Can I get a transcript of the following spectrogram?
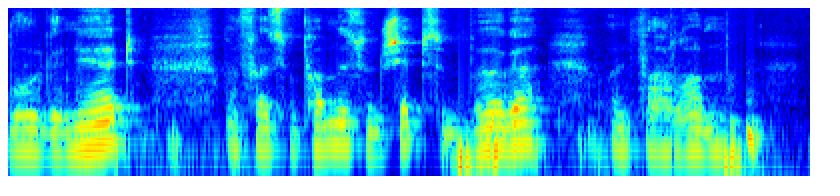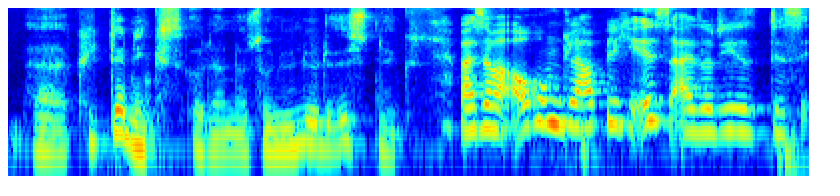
wohl genährt und fressen Pommes und Chips und Burger. Und warum? Äh, kriegt er nichts oder so, nö, da ist nichts. Was aber auch unglaublich ist, also die, das,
